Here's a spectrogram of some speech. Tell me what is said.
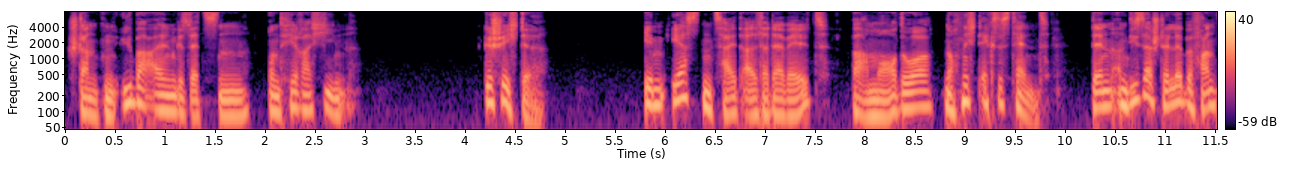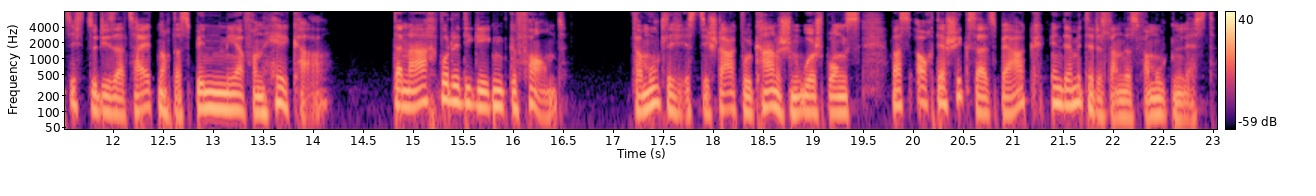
standen über allen Gesetzen und Hierarchien. Geschichte Im ersten Zeitalter der Welt war Mordor noch nicht existent, denn an dieser Stelle befand sich zu dieser Zeit noch das Binnenmeer von Helkar. Danach wurde die Gegend geformt. Vermutlich ist sie stark vulkanischen Ursprungs, was auch der Schicksalsberg in der Mitte des Landes vermuten lässt.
